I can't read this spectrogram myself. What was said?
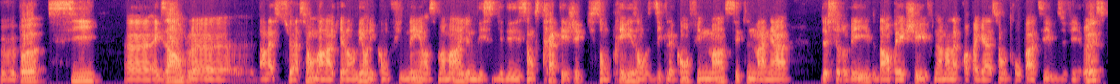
je veux pas, si, euh, exemple, euh, dans la situation dans laquelle on est, on est confiné en ce moment, il y a, une des décisions stratégiques qui sont prises, on se dit que le confinement, c'est une manière de survivre, d'empêcher finalement la propagation trop hâtive du virus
